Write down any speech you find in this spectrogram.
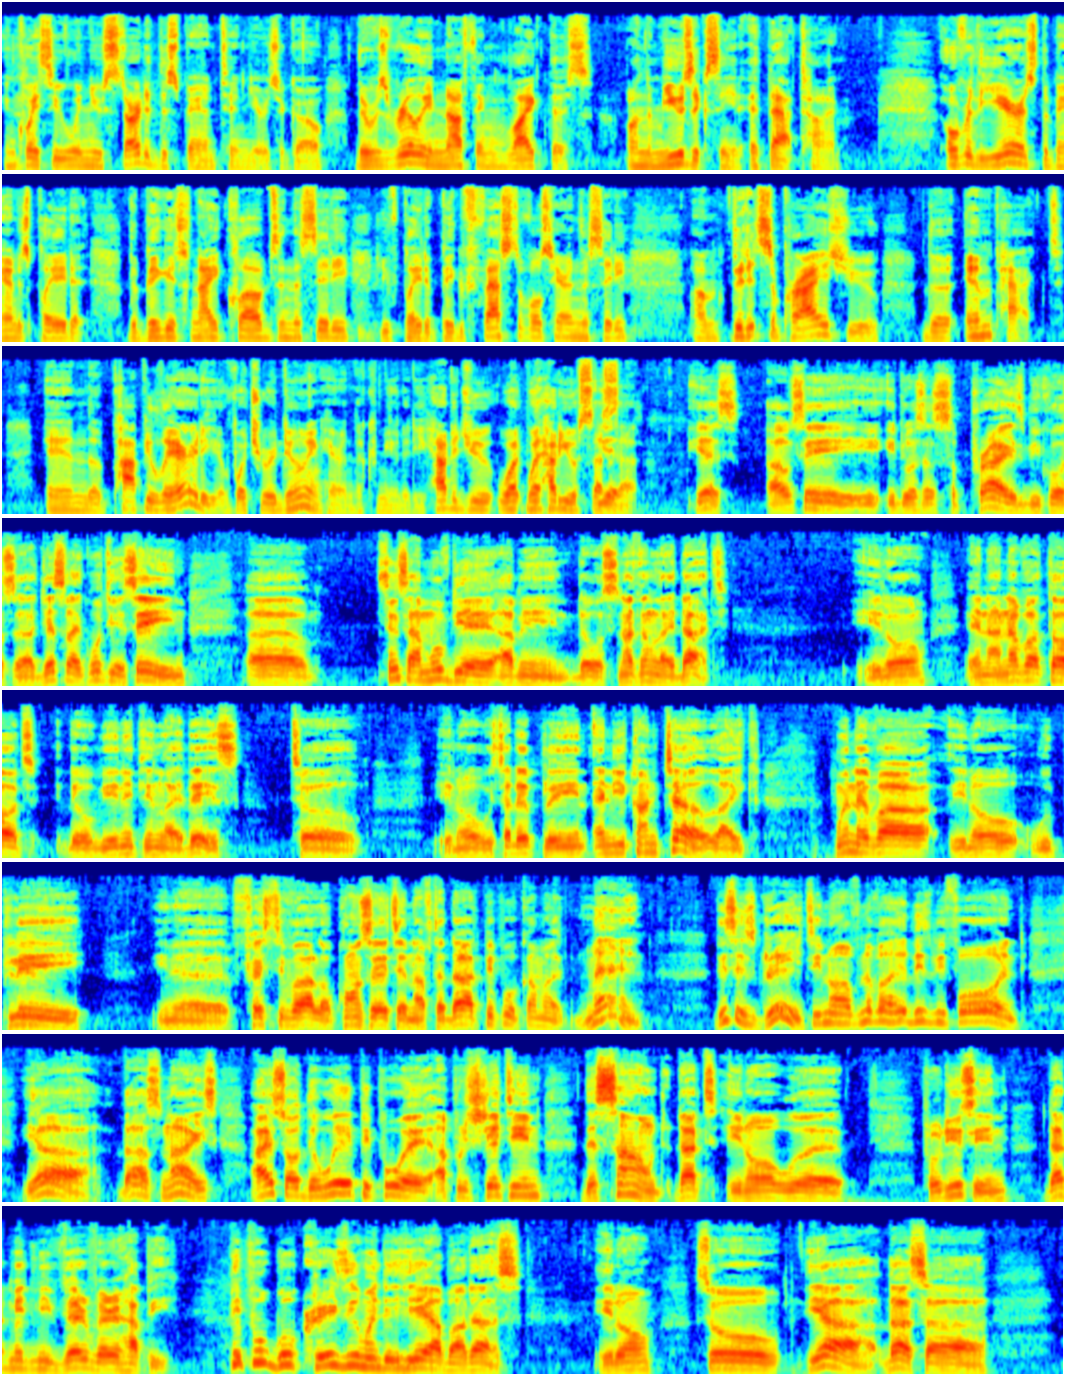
And Kwesi, when you started this band 10 years ago, there was really nothing like this on the music scene at that time. Over the years, the band has played at the biggest nightclubs in the city. You've played at big festivals here in the city. Um, did it surprise you the impact and the popularity of what you were doing here in the community? How did you what, what how do you assess Yeah. that? Yes, I would say it was a surprise because uh, just like what you're saying, uh, since I moved here, I mean, there was nothing like that, you know, and I never thought there would be anything like this till, you know, we started playing, and you can tell, like, whenever, you know, we play in a festival or concert, and after that, people come like, man, this is great, you know, I've never heard this before, and yeah, that's nice. I saw the way people were appreciating the sound that you know were producing. That made me very very happy. People go crazy when they hear about us, you know. So yeah, that's uh,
